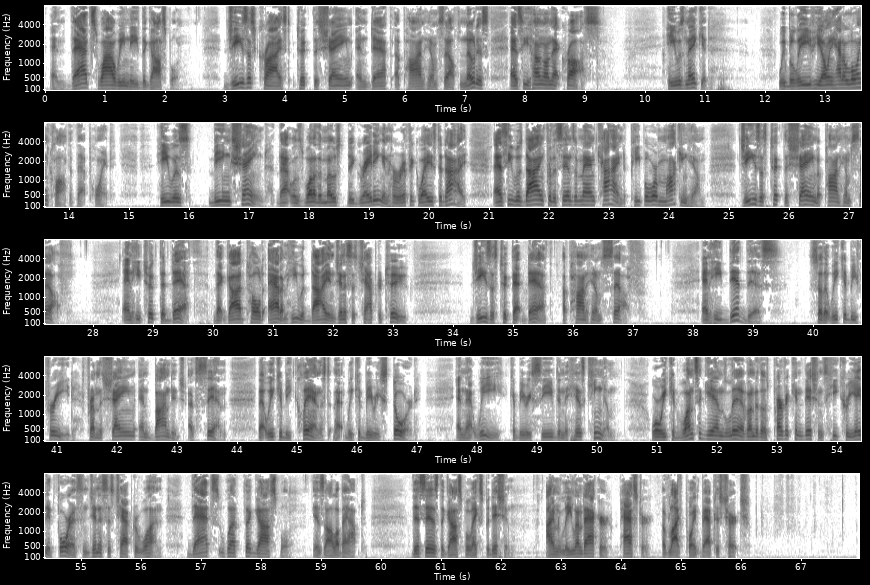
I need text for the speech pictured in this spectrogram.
And that's why we need the gospel. Jesus Christ took the shame and death upon himself. Notice as he hung on that cross, he was naked. We believe he only had a loincloth at that point. He was being shamed. That was one of the most degrading and horrific ways to die. As he was dying for the sins of mankind, people were mocking him. Jesus took the shame upon himself, and he took the death that God told Adam he would die in Genesis chapter 2. Jesus took that death upon himself. And he did this so that we could be freed from the shame and bondage of sin, that we could be cleansed, that we could be restored, and that we could be received into his kingdom where we could once again live under those perfect conditions He created for us in Genesis chapter 1. That's what the gospel is all about. This is the Gospel Expedition. I'm Leland Acker, pastor of Life Point Baptist Church.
